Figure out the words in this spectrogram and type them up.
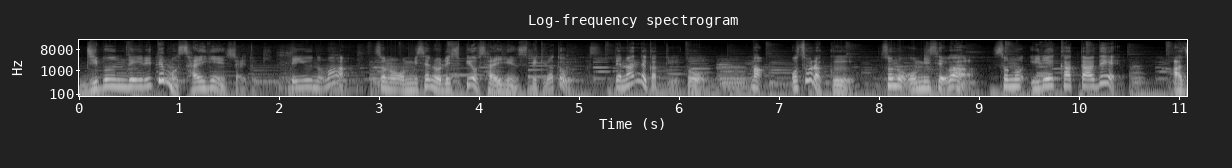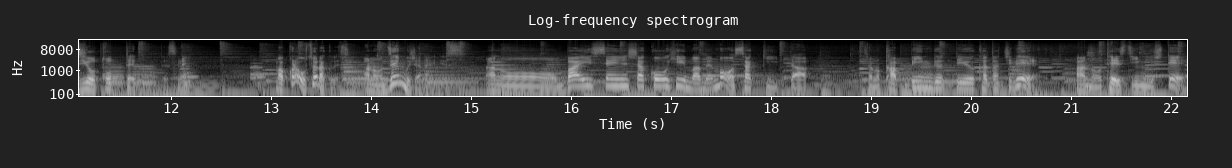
自分で入れても再現したい時っていうのはそのお店のレシピを再現すべきだと思います。でなんでかっていうとまあおそらくそのお店はその入れ方で味をとってるんですね。まあこれはおそらくですよ。あの全部じゃないです。あの焙煎したコーヒー豆もさっき言ったそのカッピングっていう形であのテイスティングして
